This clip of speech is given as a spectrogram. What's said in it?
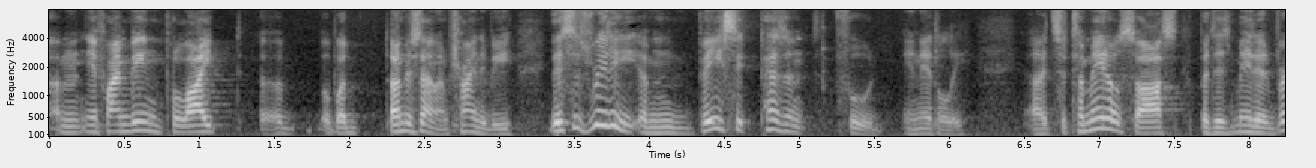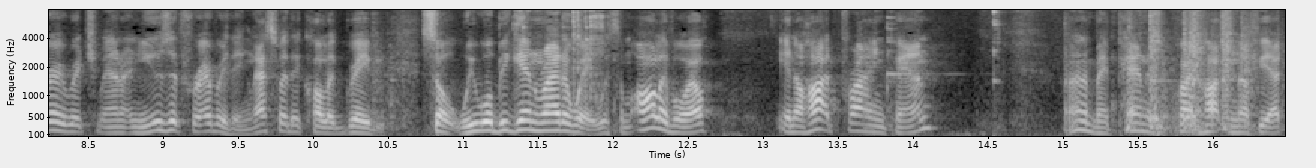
um, if I'm being polite, uh, but understand I'm trying to be, this is really um, basic peasant food in Italy. Uh, it's a tomato sauce, but it's made in a very rich manner, and use it for everything. That's why they call it gravy. So we will begin right away with some olive oil in a hot frying pan. Uh, my pan isn't quite hot enough yet.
